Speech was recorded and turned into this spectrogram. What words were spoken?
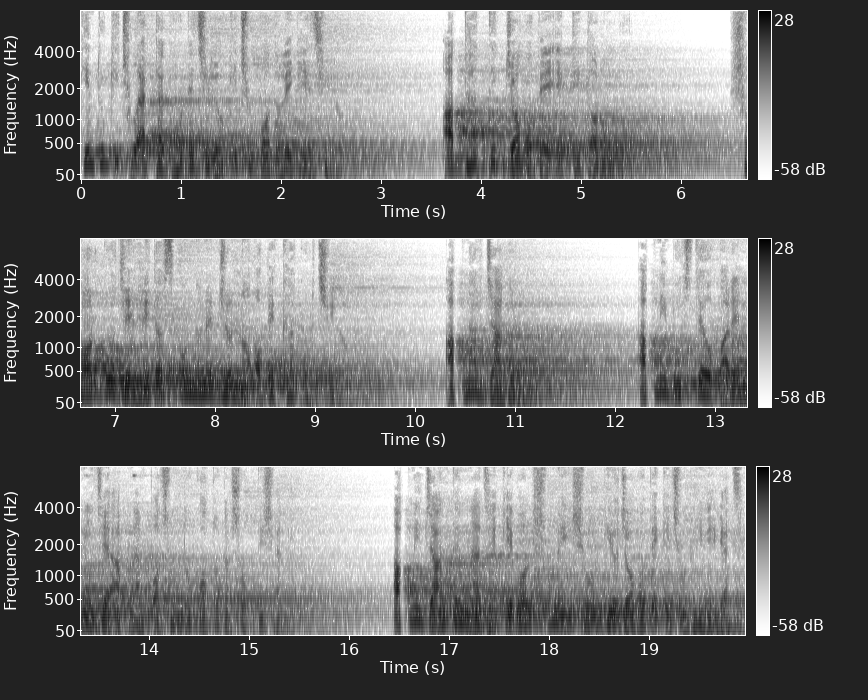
কিন্তু কিছু একটা ঘটেছিল, কিছু বদলে গিয়েছিল। আধ্যাত্মিক জগতে একটি তরঙ্গ। স্বর্গ যে হৃদস্পন্দনের জন্য অপেক্ষা করছিল। আপনার জাগরণ। আপনি বুঝতেও পারেননি যে আপনার পছন্দ কতটা শক্তিশালী। আপনি জানতেন না যে কেবল শুনেই স্বর্গীয় জগতে কিছু ভেঙে গেছে।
